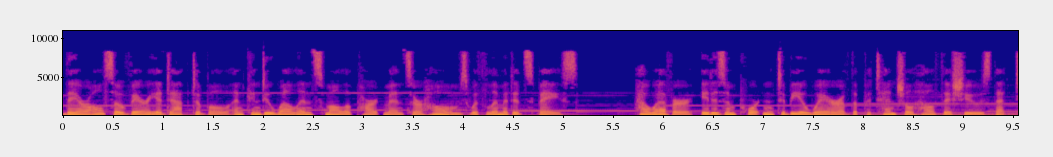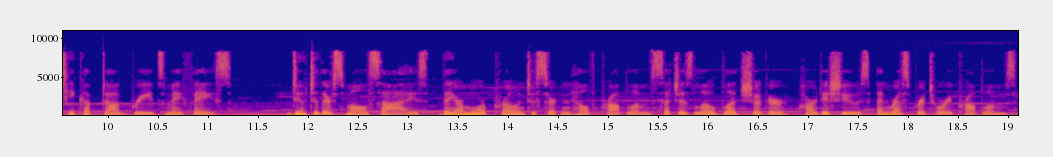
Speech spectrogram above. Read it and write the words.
They are also very adaptable and can do well in small apartments or homes with limited space. However, it is important to be aware of the potential health issues that teacup dog breeds may face. Due to their small size, they are more prone to certain health problems such as low blood sugar, heart issues, and respiratory problems.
